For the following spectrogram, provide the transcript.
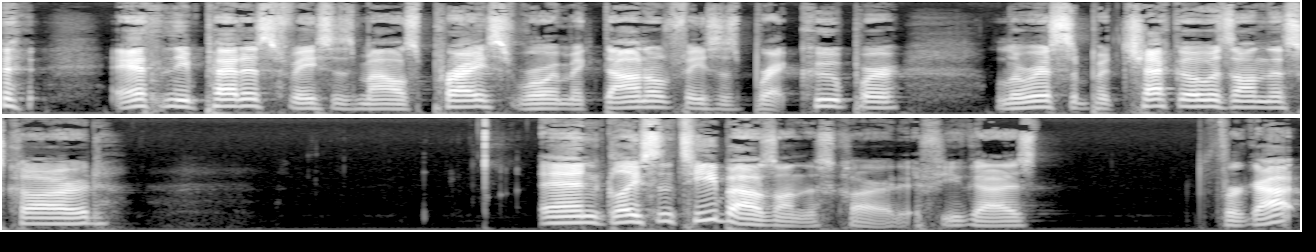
Anthony Pettis faces Myles Price. Rory MacDonald faces Brett Cooper. Larissa Pacheco is on this card. And Gleison Tibau's on this card. If you guys forgot,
